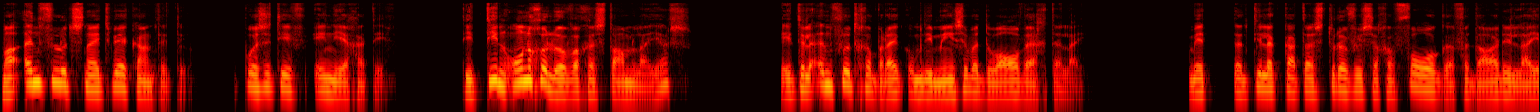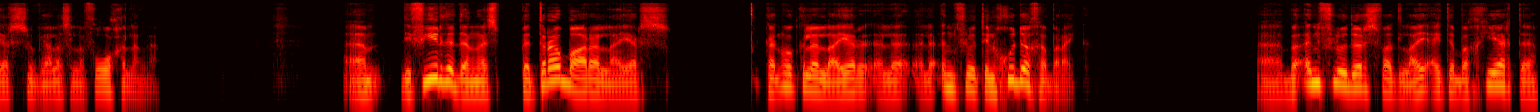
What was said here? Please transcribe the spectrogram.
Maar invloed sny twee kante toe, positief en negatief. Die 10 ongelowige stamleiers het hulle invloed gebruik om die mense bedwaal weg te lei met natuurlik katastrofiese gevolge vir daardie leiers sowel as hulle volgelinge. Ehm um, die vierde ding is betroubare leiers kan ook hulle leier hulle hulle invloed en goeie gebruik. Uh beïnvloeders wat lei uit 'n begeerte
